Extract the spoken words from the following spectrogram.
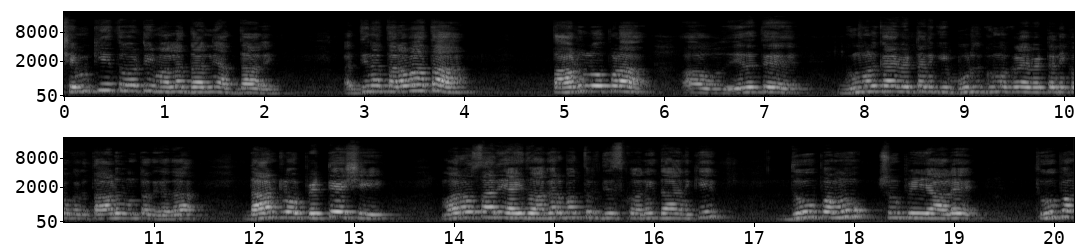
చెంకీతోటి మళ్ళీ దాన్ని అద్దాలి. అద్దిన తర్వాత తాడు లోపల ఏదైతే గుమ్మడికాయ పెట్టడానికి బూడిద గుమ్మడికాయ పెట్టడానికి ఒక తాడు ఉంటుంది కదా దాంట్లో పెట్టేసి మరోసారి ఐదు అగరబత్తులు తీసుకొని దానికి ధూపము చూపియాలి ధూపం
